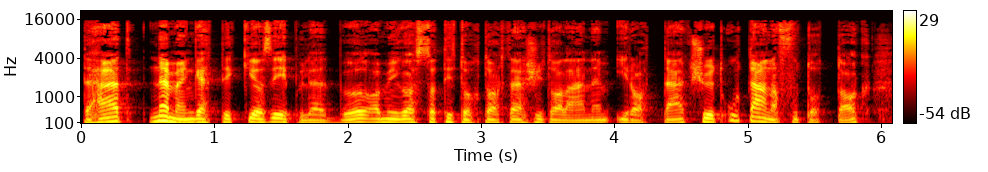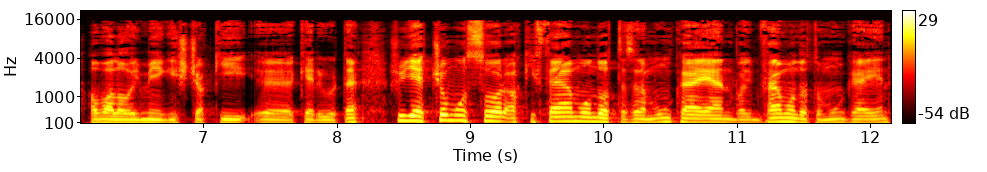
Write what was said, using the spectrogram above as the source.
Tehát nem engedték ki az épületből, amíg azt a titoktartásit alá nem iratták, sőt, utána futottak, ha valahogy mégiscsak kikerülte. És ugye egy csomószor, aki felmondott ezen a munkáján, vagy felmondott a munkáján,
